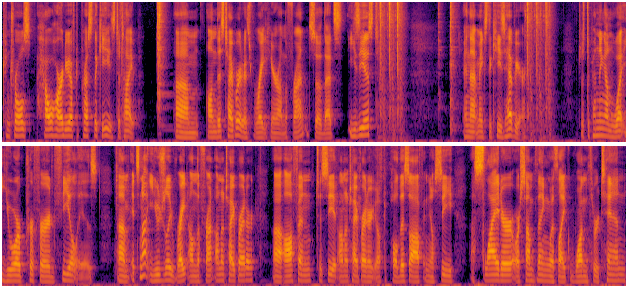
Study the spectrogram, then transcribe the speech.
controls how hard you have to press the keys to type. Um, on this typewriter, it's right here on the front, so that's easiest and that makes the keys heavier. Just depending on what your preferred feel is. Um, it's not usually right on the front on a typewriter. Uh, often to see it on a typewriter, you'll have to pull this off and you'll see a slider or something with like one through 10.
